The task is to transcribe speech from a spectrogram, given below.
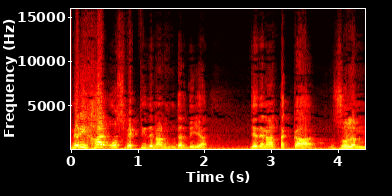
ਮੇਰੀ ਹਰ ਉਸ ਵਿਅਕਤੀ ਦੇ ਨਾਲ ਹਮਦਰਦੀ ਆ, ਜਿਹਦੇ ਨਾਲ ਤੱਕਾ ਜ਼ੁਲਮ,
